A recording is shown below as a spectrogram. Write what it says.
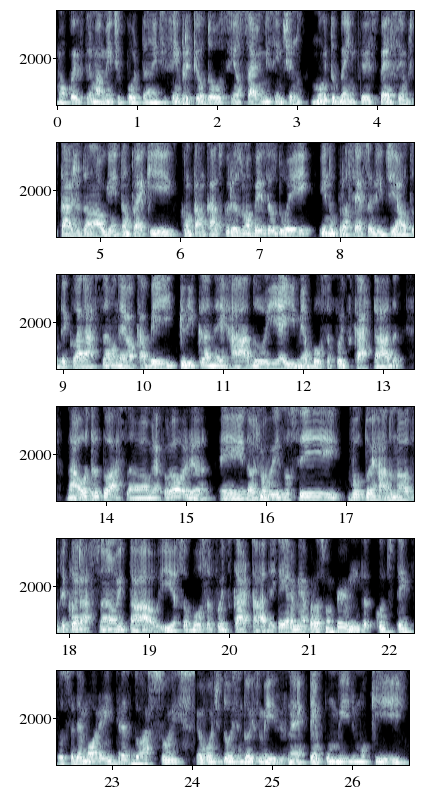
uma coisa extremamente importante. Sempre que eu dou, assim, eu saio me sentindo muito bem. Eu espero sempre estar ajudando alguém. Tanto é que, contar um caso curioso, uma vez eu doei e no processo ali de autodeclaração, né, eu acabei clicando errado e aí minha bolsa foi descartada. Na outra doação, a mulher falou: Olha, é, da última vez você votou errado na autodeclaração e tal, e a sua bolsa foi descartada. Essa aí era a minha próxima pergunta. Quanto tempo você demora entre as doações? Eu vou de dois em dois meses, né? Tempo mínimo que,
